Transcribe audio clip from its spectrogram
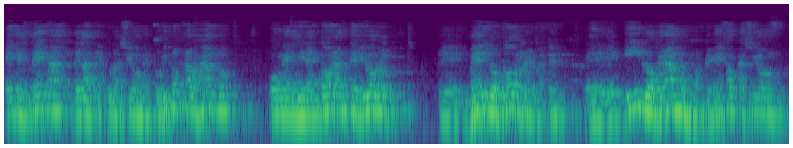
en el tema de la titulación. Estuvimos trabajando con el director anterior, eh, Torres, y logramos en esa ocasión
